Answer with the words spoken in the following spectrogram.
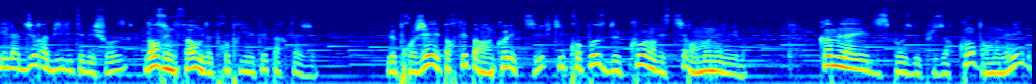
et la durabilité des choses dans une forme de propriété partagée. Le projet est porté par un collectif qui propose de co-investir en monnaie libre. Comme l'AE dispose de plusieurs comptes en monnaie libre,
